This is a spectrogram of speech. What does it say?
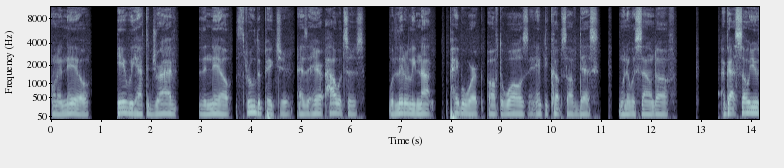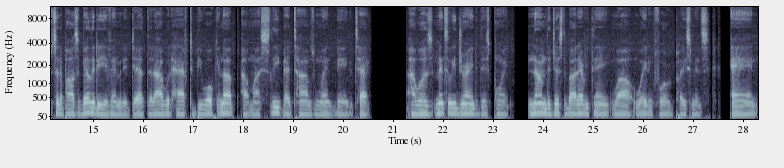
on a nail, here we have to drive the nail through the picture as the howitzers would literally knock paperwork off the walls and empty cups off desks when it was sound off. I got so used to the possibility of imminent death that I would have to be woken up out my sleep at times when being attacked. I was mentally drained at this point, numb to just about everything while waiting for replacements and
